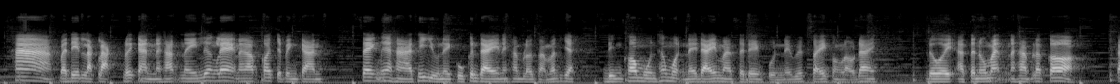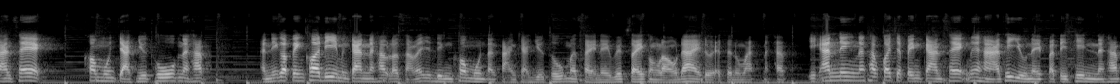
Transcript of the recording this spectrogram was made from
5 ประเด็นหลักๆ ด้วยกันนะครับ ในเรื่องแรกนะครับก็จะเป็นการแทรกเนื้อหาที่อยู่ใน Google Drive นะครับ เราสามารถที่จะดึงข้อมูลทั้งหมดใน Drive มาแสดงผลในเว็บไซต์ของเราได้ โดยอัตโนมัตินะครับ แล้วก็การแทรกข้อมูลจาก YouTube นะครับ อันนี้ก็เป็นข้อดีเหมือนกันนะครับ เราสามารถจะดึงข้อมูลต่างๆจาก YouTube มาใส่ในเว็บไซต์ของเราได้โดยอัตโนมัตินะครับ อีกอันนึงนะครับก็จะเป็นการแทรกเนื้อหาที่อยู่ในปฏิทินนะครับ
